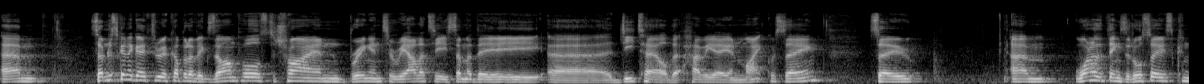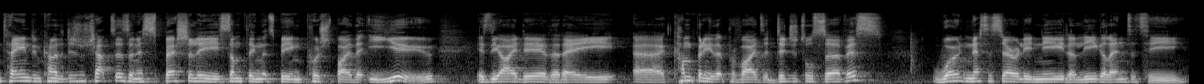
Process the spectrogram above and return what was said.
Um, so I'm just going to go through a couple of examples to try and bring into reality some of the uh, detail that Javier and Mike were saying. So um, one of the things that also is contained in kind of the digital chapters, and especially something that's being pushed by the EU, is the idea that a uh, company that provides a digital service won't necessarily need a legal entity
